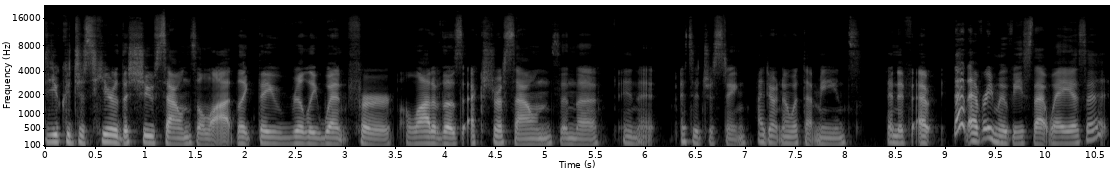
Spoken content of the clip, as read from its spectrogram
you could just hear the shoe sounds a lot. Like they really went for a lot of those extra sounds in the in it. It's interesting. I don't know what that means. And if ev- not every movie's that way, is it?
